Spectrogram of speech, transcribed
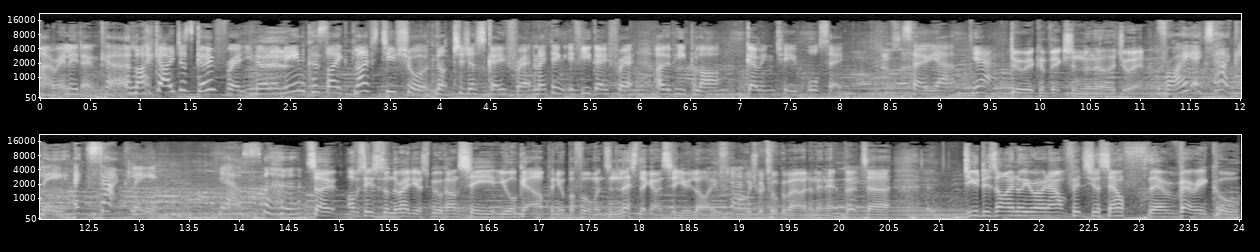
I really don't care. Like I just go for it. You know what I mean? Because like life's too short not to just go for it. And I think if you go for it, other people are going to also. So yeah, yeah. Do it with conviction and they'll enjoy it. Right? Exactly. Exactly. Yes. So obviously this is on the radio, so people can't see your get up and your performance unless they go and see you live, Yeah. which we'll talk about in a minute. But uh, do you design all your own outfits yourself? They're very cool.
